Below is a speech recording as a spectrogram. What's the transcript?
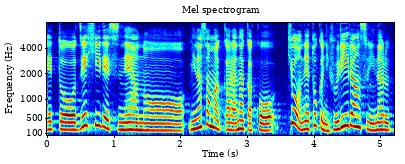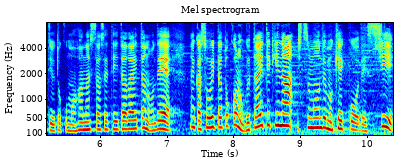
えっと、ぜひですね、あの皆様からなんかこう今日ね特にフリーランスになるっていうところもお話しさせていただいたのでなんかそういったところの具体的な質問でも結構ですし、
